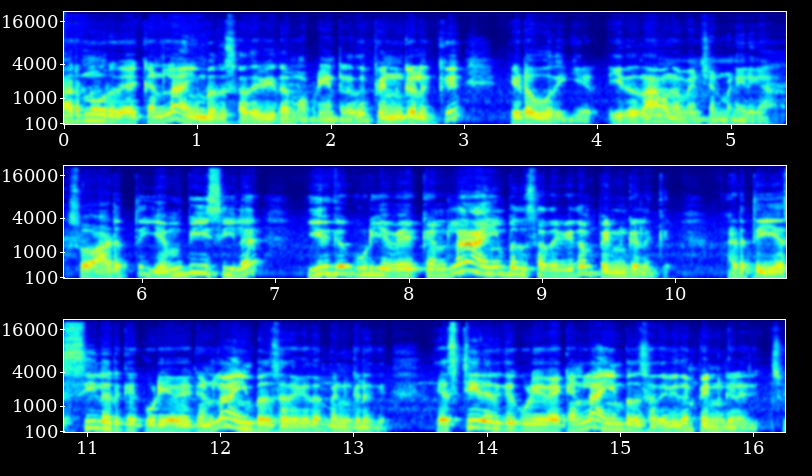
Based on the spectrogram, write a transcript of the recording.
ஆறுநூறு வேக்கண்டில் ஐம்பது சதவீதம் அப்படின்றது பெண்களுக்கு இடஒதுக்கீடு. இதுதான் அவங்க மென்ஷன் பண்ணியிருக்காங்க. ஸோ அடுத்து எம்பிசியில் இருக்கக்கூடிய வேக்கண்டில் ஐம்பது சதவீதம் பெண்களுக்கு. அடுத்து எஸ்சியில் இருக்கக்கூடிய வேக்கண்டில் ஐம்பது சதவீதம் பெண்களுக்கு. எஸ்டியில் இருக்கக்கூடிய வேக்கண்டில் ஐம்பது சதவீதம் பெண்களுக்கு. ஸோ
